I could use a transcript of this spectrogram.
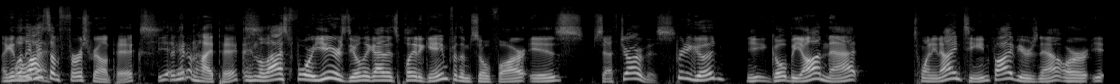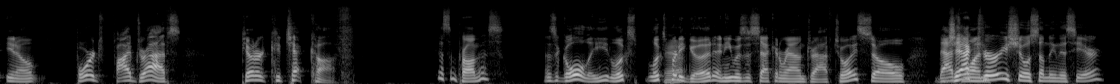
Like well, the they've la- had some first round picks. Yeah, they've hit on high picks. In the last four years, the only guy that's played a game for them so far is Seth Jarvis. Pretty good. You go beyond that, 2019, five years now, or you know, four, five drafts. Pyotr Kochetkov. Got some promise. As a goalie, he looks looks yeah. pretty good, and he was a second round draft choice. So that's Jack one, Drury shows something this year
